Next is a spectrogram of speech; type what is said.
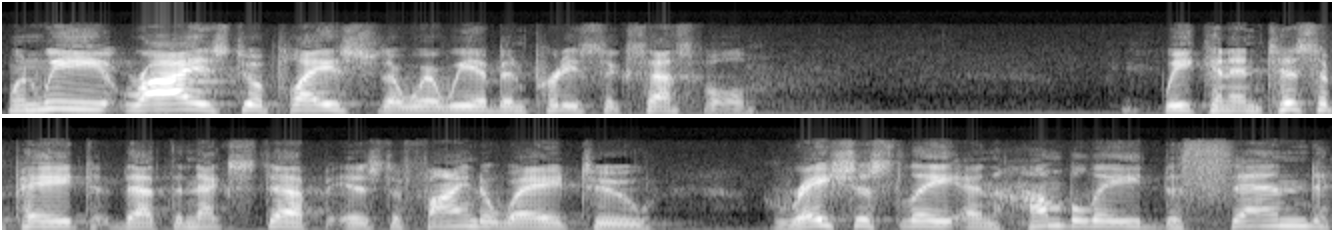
When we rise to a place where we have been pretty successful, we can anticipate that the next step is to find a way to graciously and humbly descend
